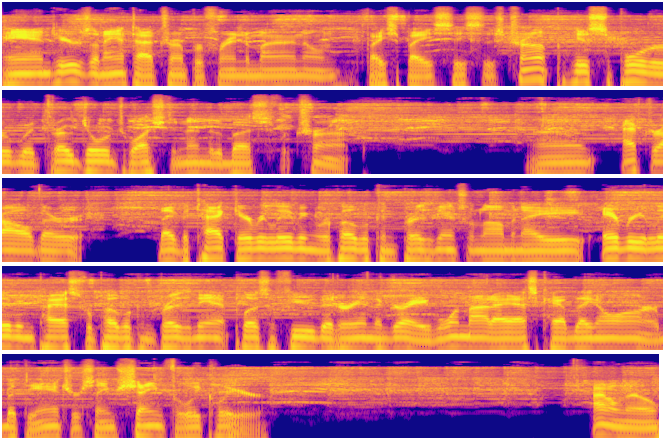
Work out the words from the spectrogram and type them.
And here's an anti-Trumper friend of mine on FaceSpace. He says Trump, his supporter, would throw George Washington under the bus for Trump. Um, after all, they're they've attacked every living Republican presidential nominee, every living past Republican president, plus a few that are in the grave. One might ask, have they no honor? But the answer seems shamefully clear. I don't know.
